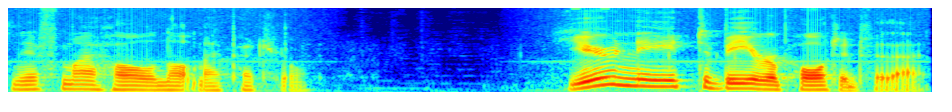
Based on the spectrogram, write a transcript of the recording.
Sniff my hole, not my petrol. You need to be reported for that.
